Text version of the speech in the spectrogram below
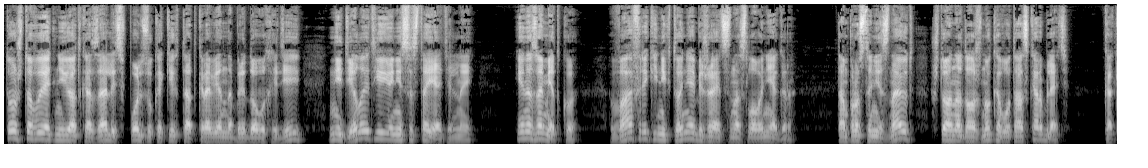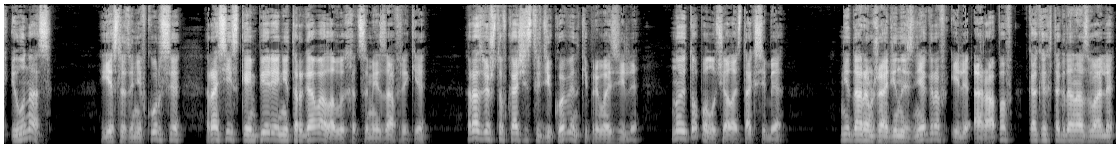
То, что вы от нее отказались в пользу каких-то откровенно бредовых идей, не делает ее несостоятельной. И на заметку, в Африке никто не обижается на слово «негр». Там просто не знают, что оно должно кого-то оскорблять. Как и у нас. Если ты не в курсе, Российская империя не торговала выходцами из Африки. Разве что в качестве диковинки привозили. Но и то получалось так себе. Недаром же один из негров, или арапов, как их тогда назвали,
